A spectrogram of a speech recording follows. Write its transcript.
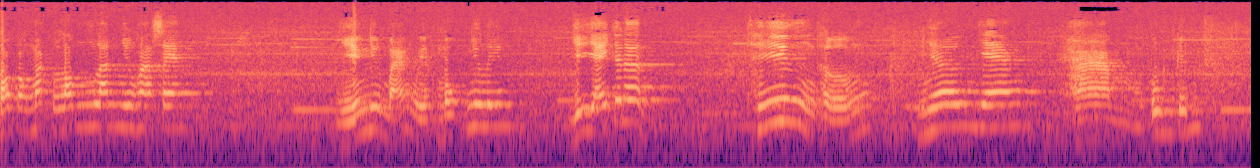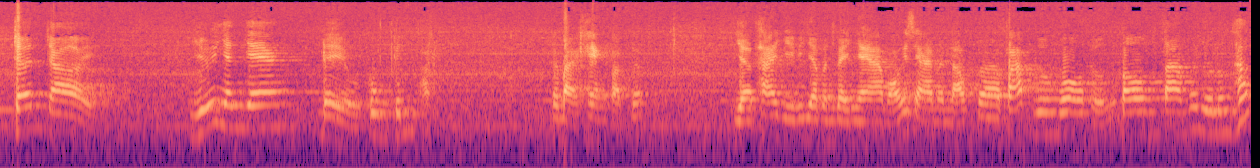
Có con mắt long lanh như hoa sen. Diện như mãn nguyệt, mục như liên. Vì vậy cho nên, thiên thượng nhân gian hàm cung kính, trên trời, dưới nhân gian đều cung kính phật. Cái bài khen phật đó. Giờ thay vì bây giờ mình về nhà, mỗi ngày mình đọc ờ, pháp vương vô thượng tôn, tam với vô luân thất.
